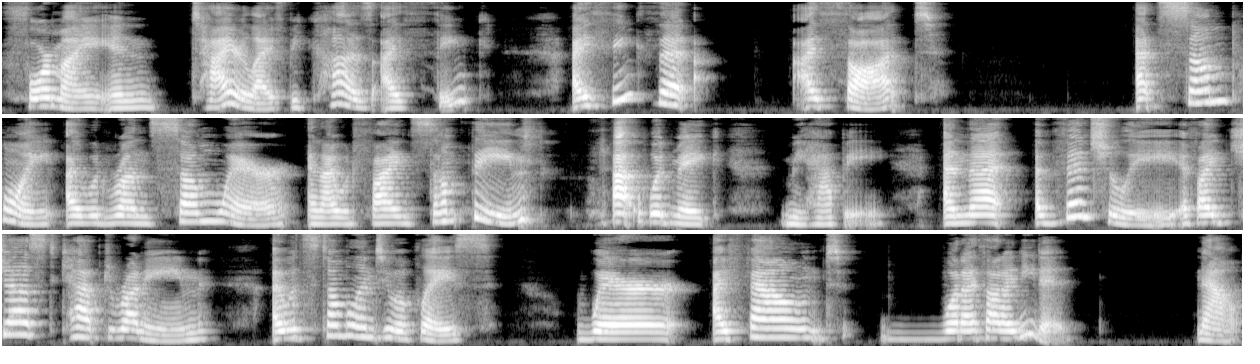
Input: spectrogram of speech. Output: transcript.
for my entire life because I think I think that I thought at some point I would run somewhere and I would find something that would make me happy. And that eventually, if I just kept running, I would stumble into a place where I found what I thought I needed. Now,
